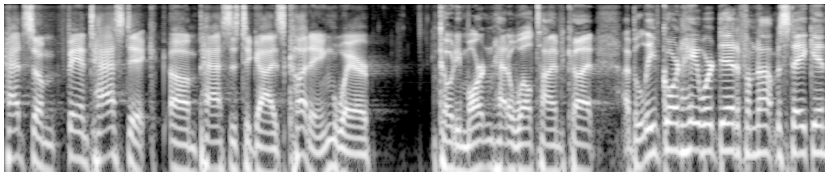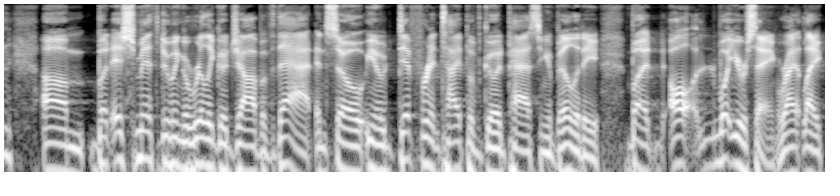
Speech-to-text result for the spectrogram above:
Had some fantastic um, passes to guys cutting where Cody Martin had a well timed cut. I believe Gordon Hayward did, if I'm not mistaken. Um, but Ish Smith doing a really good job of that. And so, you know, different type of good passing ability. But all what you were saying, right? Like,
